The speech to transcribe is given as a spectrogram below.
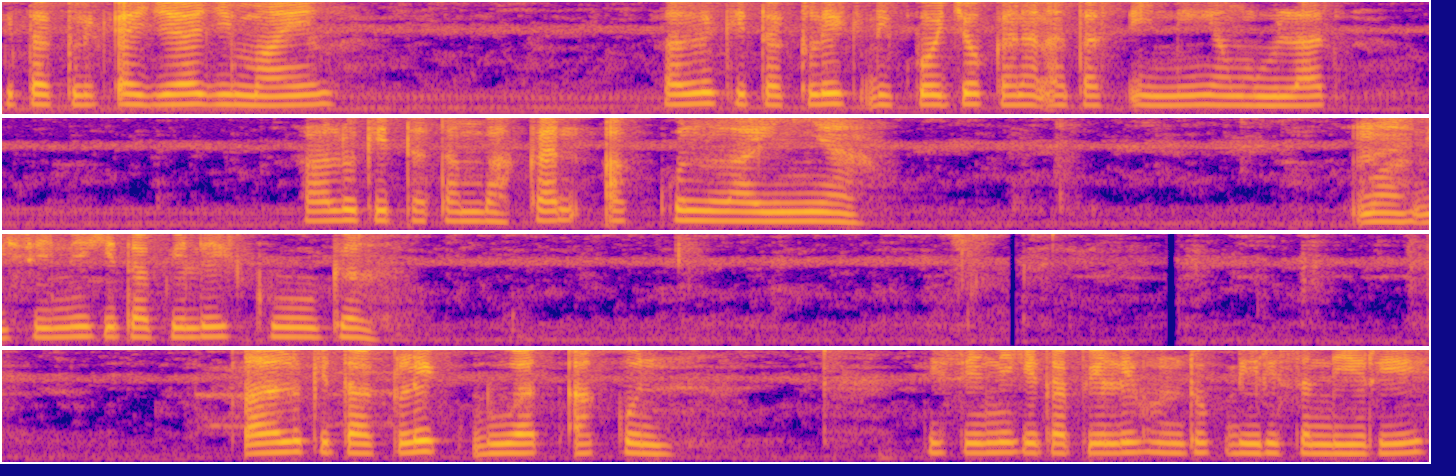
Kita klik aja Gmail Lalu kita klik di pojok kanan atas ini yang bulat. Lalu kita tambahkan akun lainnya. Nah, di sini kita pilih Google. Lalu kita klik buat akun. Di sini kita pilih untuk diri sendiri.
